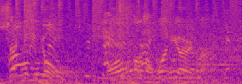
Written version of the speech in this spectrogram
Second and goal. Ball on the one-yard line.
